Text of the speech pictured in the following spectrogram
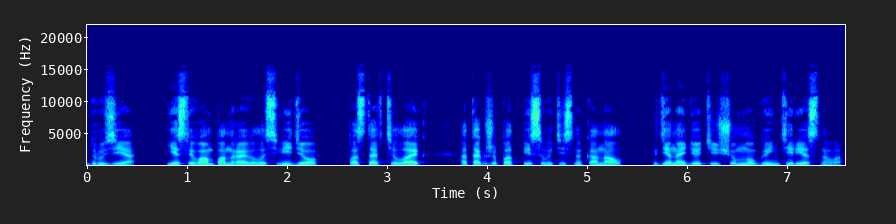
друзья, если вам понравилось видео, поставьте лайк, а также подписывайтесь на канал, где найдете еще много интересного.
